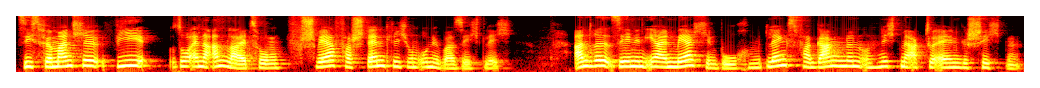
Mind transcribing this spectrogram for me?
Sie ist für manche wie so eine Anleitung, schwer verständlich und unübersichtlich. Andere sehen in ihr ein Märchenbuch mit längst vergangenen und nicht mehr aktuellen Geschichten.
